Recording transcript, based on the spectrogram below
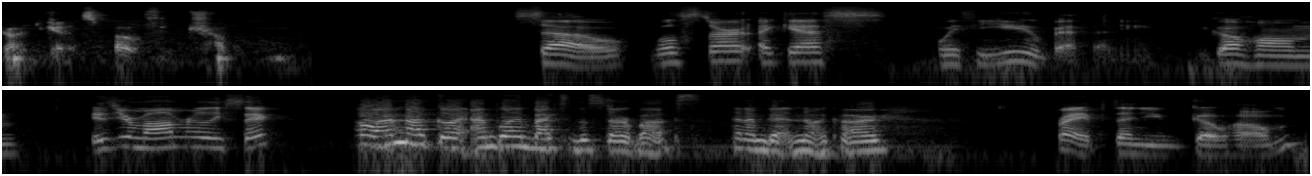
going to get us both in trouble." So we'll start, I guess, with you, Bethany. You go home. Is your mom really sick? Oh, I'm not going. I'm going back to the Starbucks, and I'm getting in my car. Right, but then you go home.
